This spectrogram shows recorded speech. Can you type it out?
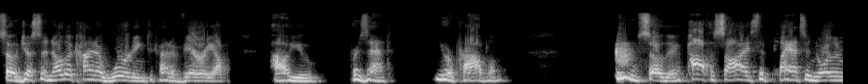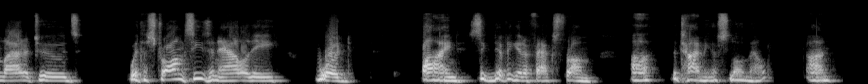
So just another kind of wording to kind of vary up how you present your problem. so they hypothesized that plants in northern latitudes with a strong seasonality would find significant effects from uh, the timing of snow melt on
